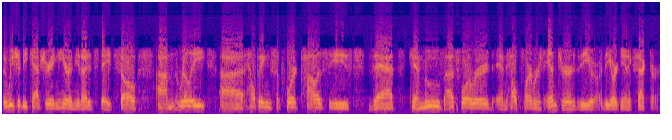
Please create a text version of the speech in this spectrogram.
that we should be capturing here in the United States. So, um, really uh, helping support policies that can move us forward and help farmers enter the the organic sector.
